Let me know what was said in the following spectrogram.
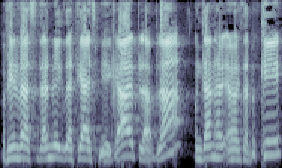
Auf jeden Fall hast du dann wieder gesagt, ja, ist mir egal, bla bla. Und dann habe ich einfach gesagt, okay,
